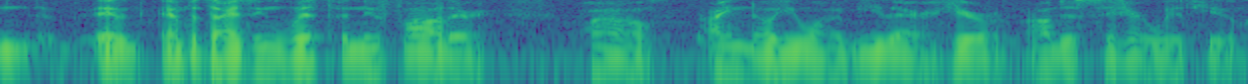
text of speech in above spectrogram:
empathizing with the new father. Wow, I know you want to be there. Here, I'll just sit here with you,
